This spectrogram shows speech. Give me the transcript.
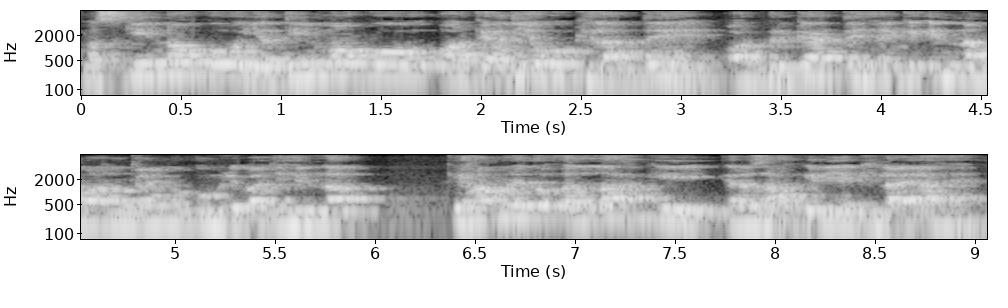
مسکینوں کو، یتیموں کو اور قیدیوں کو کھلاتے ہیں اور پھر کہتے ہیں کہ ان نمانکم لواجہ اللہ کہ ہم نے تو اللہ کی رضا کے لیے کھلایا ہے۔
